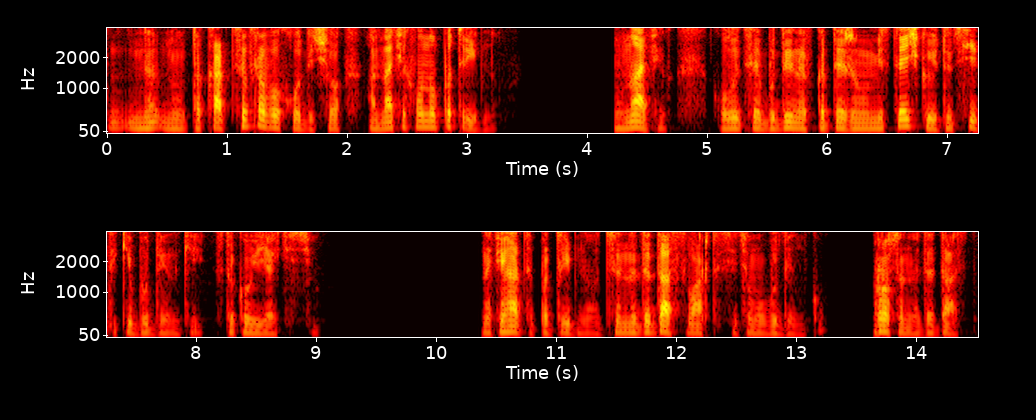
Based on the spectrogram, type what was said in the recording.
ну, така цифра виходить, що а нафіг воно потрібно. Ну нафіг, коли це будинок в котежному містечку, і тут всі такі будинки з такою якістю. Нафіга це потрібно? Це не додасть вартості цьому будинку. Просто не додасть.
